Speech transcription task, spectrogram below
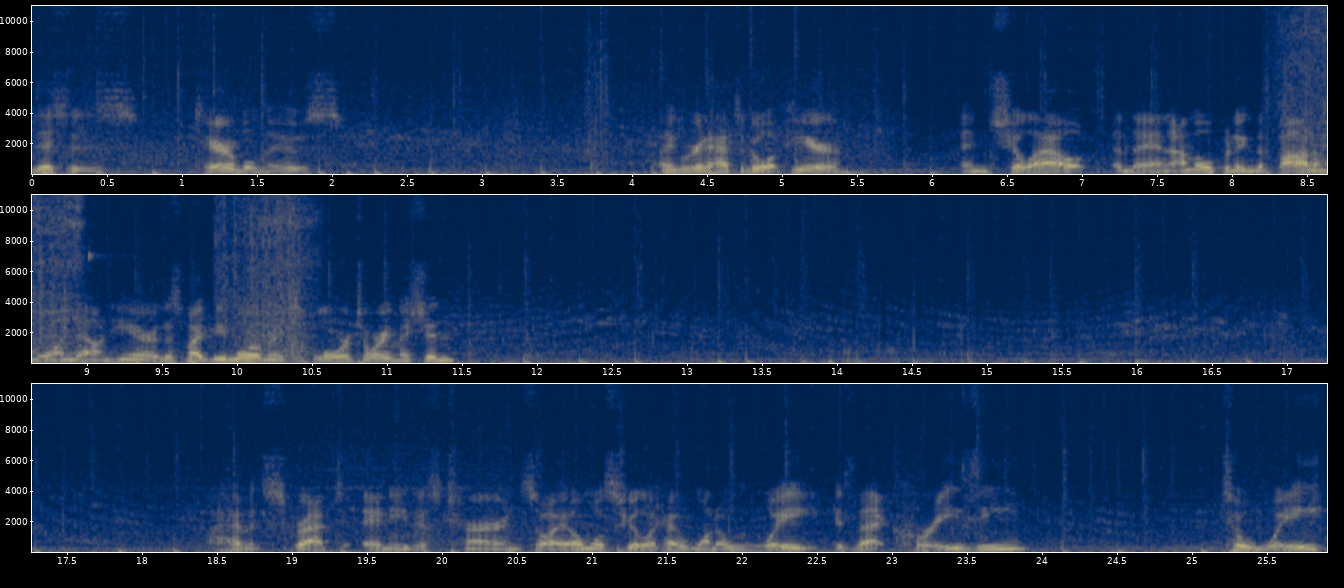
This is terrible news. I think we're going to have to go up here and chill out. And then I'm opening the bottom one down here. This might be more of an exploratory mission. I haven't scrapped any this turn, so I almost feel like I want to wait. Is that crazy? To wait?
